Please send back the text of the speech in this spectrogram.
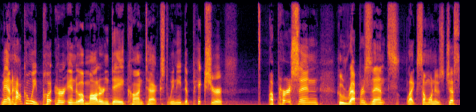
man, how can we put her into a modern day context? We need to picture a person who represents like someone who's just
